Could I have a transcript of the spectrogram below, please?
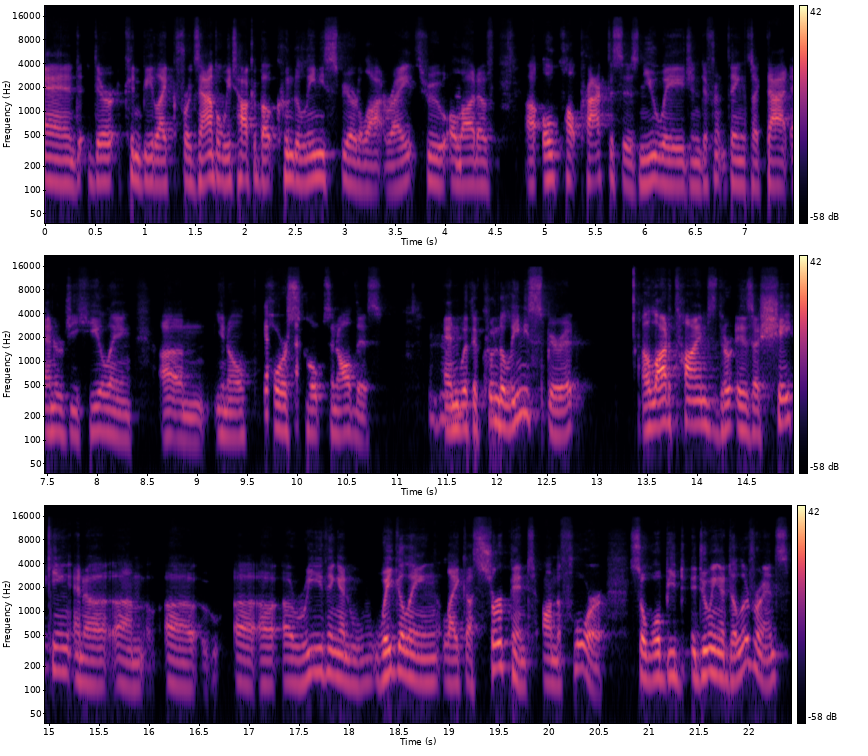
and there can be like for example we talk about kundalini spirit a lot right through a mm-hmm. lot of uh, occult practices new age and different things like that energy healing um, you know horoscopes and all this mm-hmm. and with the kundalini spirit a lot of times there is a shaking and a, um, a, a, a, wreathing and wiggling like a serpent on the floor. So we'll be doing a deliverance,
